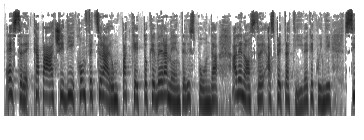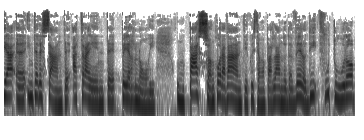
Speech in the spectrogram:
essere capaci di confezionare un pacchetto che veramente risponda alle nostre aspettative, che quindi sia eh, interessante, attraente per noi. Un passo ancora avanti, e qui stiamo parlando davvero di futuro,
